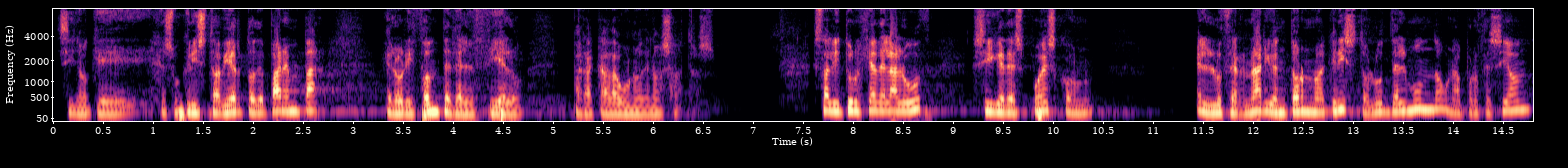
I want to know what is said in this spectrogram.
sino que Jesucristo ha abierto de par en par el horizonte del cielo para cada uno de nosotros. Esta liturgia de la luz sigue después con el lucernario en torno a Cristo, luz del mundo, una procesión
